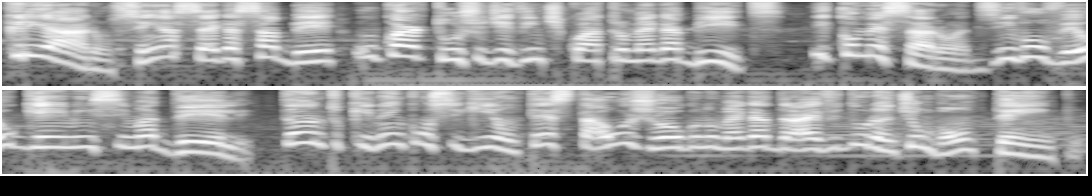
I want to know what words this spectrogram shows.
criaram sem a Sega saber um cartucho de 24 megabits, e começaram a desenvolver o game em cima dele, tanto que nem conseguiam testar o jogo no Mega Drive durante um bom tempo.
